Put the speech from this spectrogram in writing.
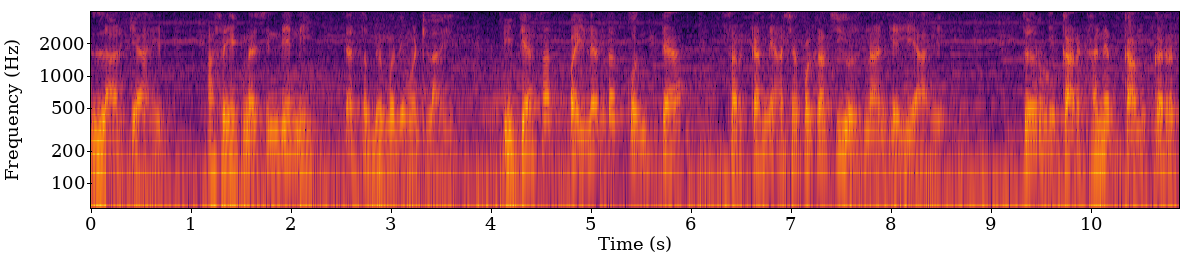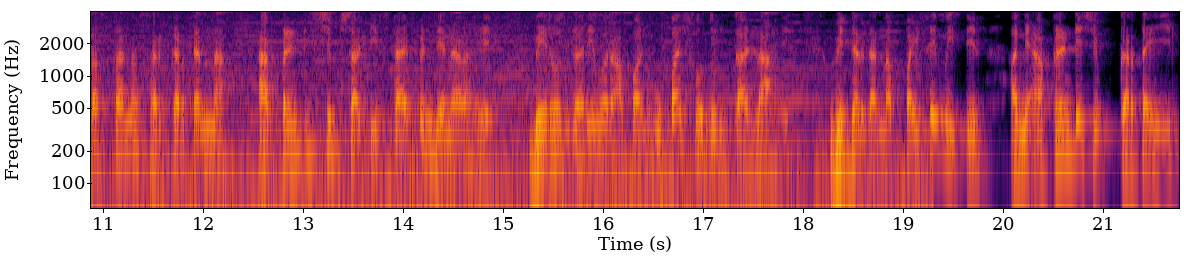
लाडके आहेत असं एकनाथ शिंदेंनी त्या सभेमध्ये म्हटलं आहे. इतिहासात पहिल्यांदाच कोणत्या सरकारने अशा प्रकारची योजना आणलेली आहे? तरुण कारखान्यात काम करत असताना सरकार त्यांना अप्रेंटिसशिपसाठी स्टायपेंड देणार आहे. बेरोजगारीवर आपण उपाय शोधून काढला आहे. विद्यार्थ्यांना पैसे मिळतील आणि अप्रेंटिसशिप करता येईल.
